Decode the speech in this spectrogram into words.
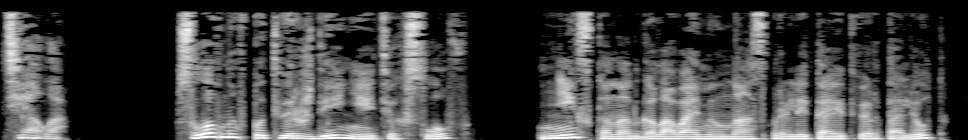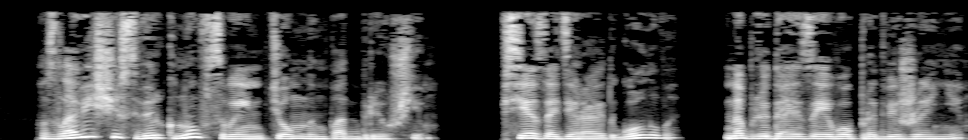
тело. Словно в подтверждение этих слов, низко над головами у нас пролетает вертолет, зловеще сверкнув своим темным подбрюшьем. Все задирают головы, наблюдая за его продвижением.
